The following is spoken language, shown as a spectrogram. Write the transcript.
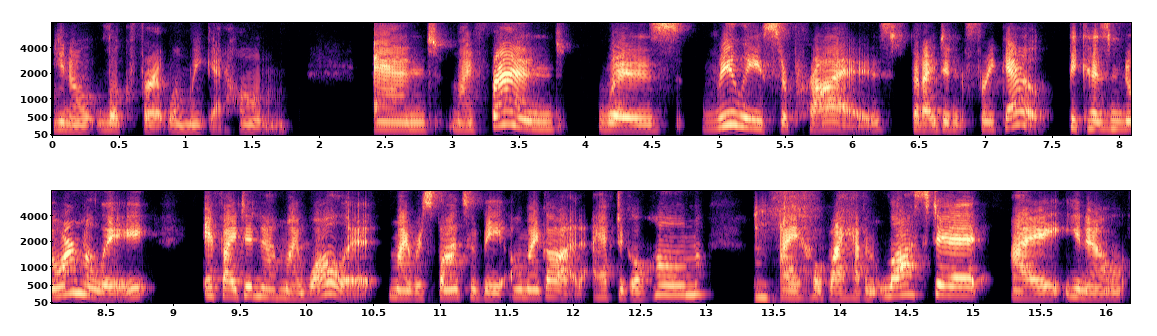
you know look for it when we get home. And my friend was really surprised that i didn't freak out because normally if i didn't have my wallet my response would be oh my god i have to go home Mm-hmm. I hope I haven't lost it. I, you know,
